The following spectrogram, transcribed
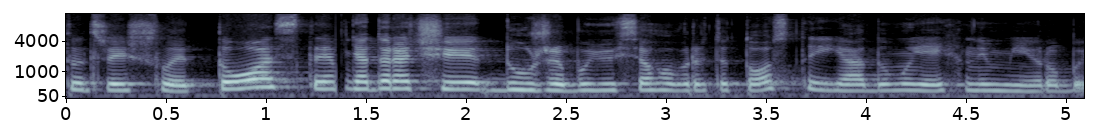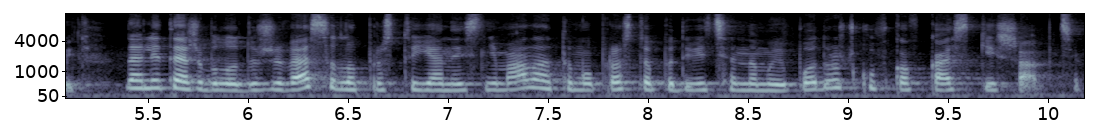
Тут же йшли тости. Я, до речі, дуже боюся говорити тости, я думаю, я їх не вмію робити. Далі теж було дуже весело, просто я не знімала, тому просто подивіться на мою подружку в кавказькій шапці.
